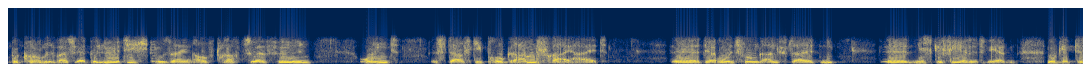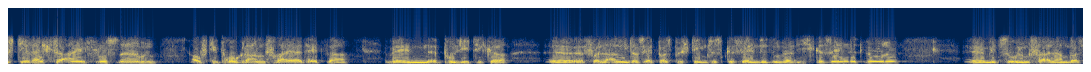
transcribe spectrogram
bekommen, was er benötigt, um seinen Auftrag zu erfüllen. Und es darf die Programmfreiheit äh, der Rundfunkanstalten äh, nicht gefährdet werden. Nun gibt es direkte Einflussnahmen auf die Programmfreiheit, etwa wenn Politiker äh, verlangen, dass etwas Bestimmtes gesendet oder nicht gesendet würde. Äh, mit so einem Fall haben wir es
